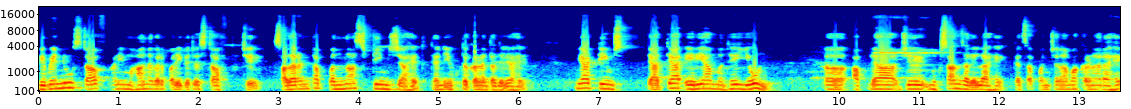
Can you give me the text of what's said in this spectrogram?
रेव्हेन्यू स्टाफ आणि महानगरपालिकेच्या स्टाफचे साधारणतः पन्नास टीम्स ज्या आहेत त्या नियुक्त करण्यात आलेल्या आहे या टीम्स त्या त्या एरियामध्ये येऊन आपल्या जे नुकसान झालेलं आहे त्याचा पंचनामा करणार आहे.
